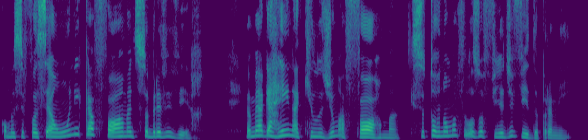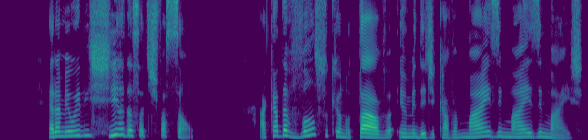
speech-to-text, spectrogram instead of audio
como se fosse a única forma de sobreviver. Eu me agarrei naquilo de uma forma que se tornou uma filosofia de vida para mim. Era meu elixir da satisfação. A cada avanço que eu notava, eu me dedicava mais e mais e mais.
